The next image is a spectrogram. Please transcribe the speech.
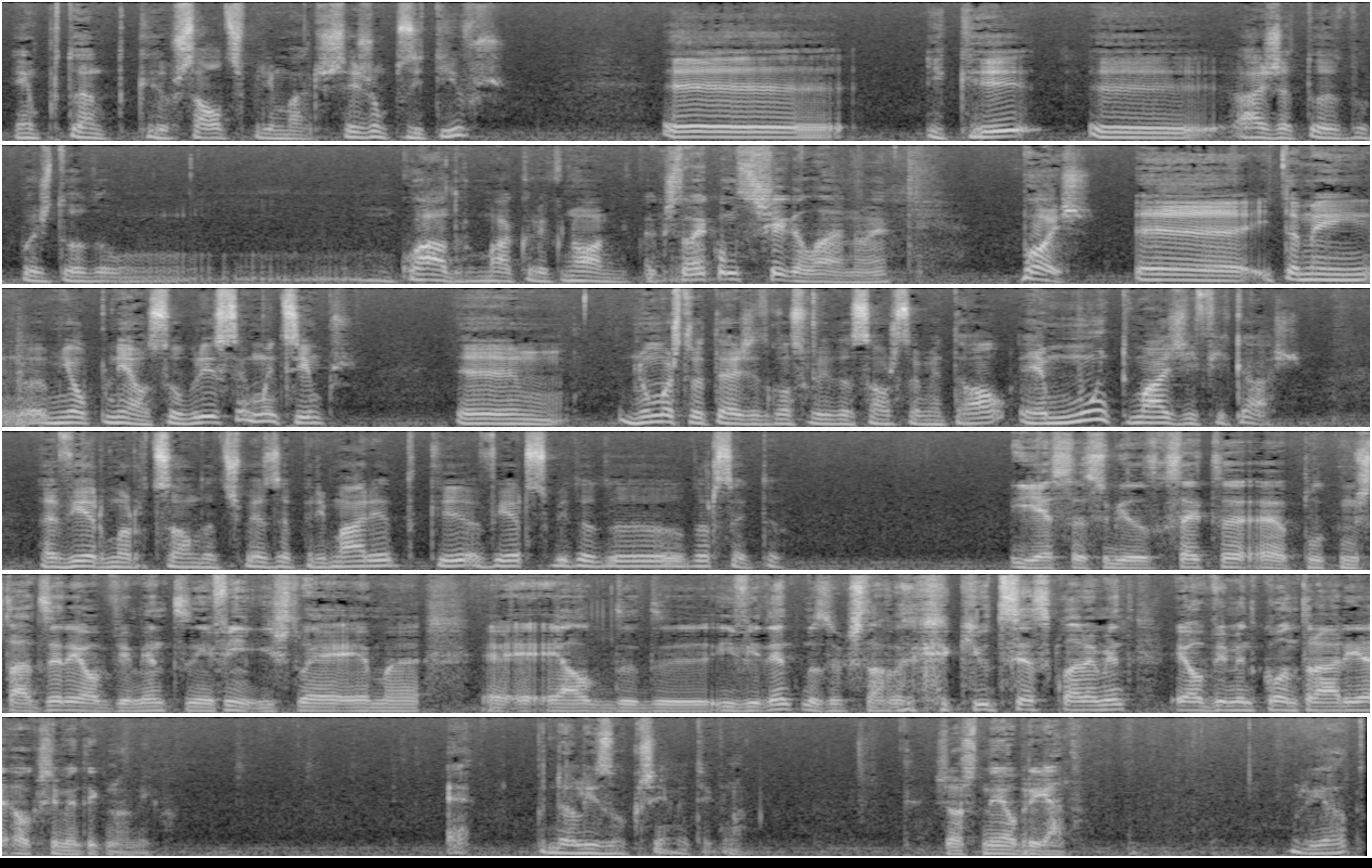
É importante que os saldos primários sejam positivos e que eh, haja todo, depois todo um, um, quadro macroeconómico. A questão é como se chega lá, não é? Pois, eh, e também a minha opinião sobre isso é muito simples. numa estratégia de consolidação orçamental é muito mais eficaz haver uma redução da despesa primária do que haver subida da receita. E essa subida de receita, eh, pelo que me está a dizer, é obviamente, enfim, isto é, é, uma, é, é algo de, de, evidente, mas eu gostava que o dissesse claramente, é obviamente contrária ao crescimento económico. É, penaliza o crescimento económico. Jorge Toné, obrigado. Obrigado.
